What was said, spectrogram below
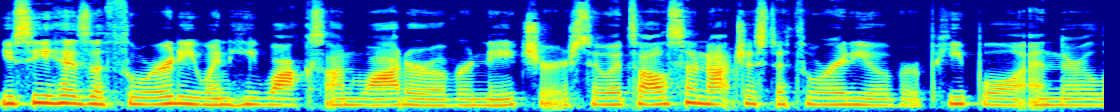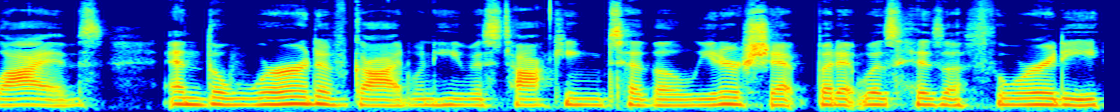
You see his authority when he walks on water over nature. So it's also not just authority over people and their lives and the word of God when he was talking to the leadership, but it was his authority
